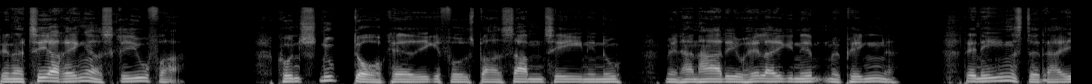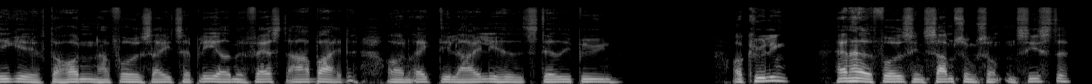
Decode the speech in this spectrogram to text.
Den er til at ringe og skrive fra. Kun Snoop Dogg havde ikke fået sparet sammen til en endnu, men han har det jo heller ikke nemt med pengene. Den eneste, der ikke efterhånden har fået sig etableret med fast arbejde og en rigtig lejlighed et sted i byen. Og Kylling, han havde fået sin Samsung som den sidste,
